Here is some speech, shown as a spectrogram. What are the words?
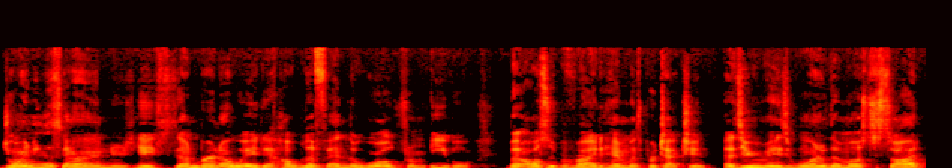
Joining the Skylanders gave Sunburn a way to help defend the world from evil, but also provided him with protection, as he remains one of the most sought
